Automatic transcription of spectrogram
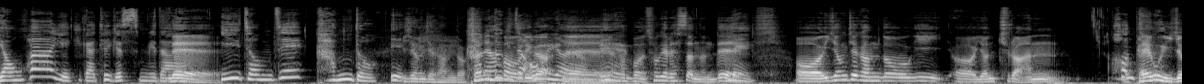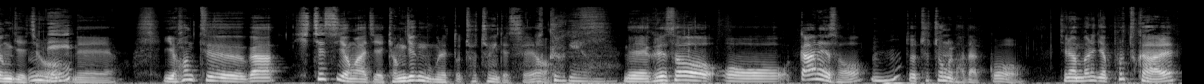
영화 얘기가 되겠습니다. 네. 이정재 감독. 예. 이정재 감독. 전에 한번 우리가 네, 네. 한번 소개를 했었는데, 네. 어, 이정재 감독이 어, 연출한 헌트. 배우 이정재죠. 네. 네. 이 헌트가 히체스 영화제 경쟁 부문에 또 초청이 됐어요. 아, 그러게요. 네, 그래서 어 깐에서 음. 또 초청을 받았고 지난번에 이제 포르투갈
